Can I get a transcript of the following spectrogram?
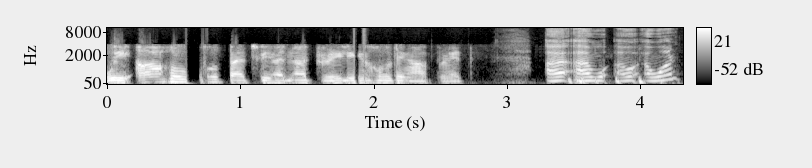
we are hopeful, but we are not really holding our breath. I, I, I, want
